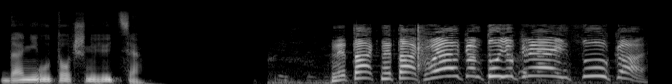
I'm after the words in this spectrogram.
Дані уточнюються. Не так, не так. Welcome to Ukraine, сука!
